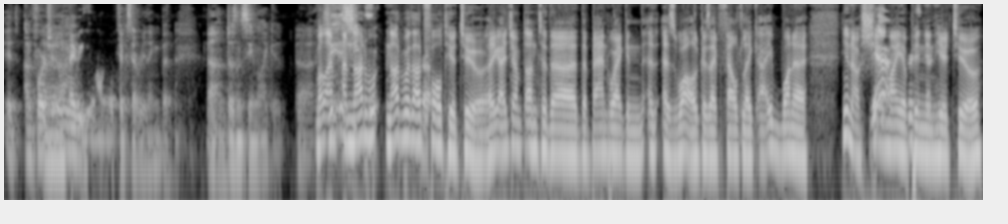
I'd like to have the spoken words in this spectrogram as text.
it's unfortunate. Uh, maybe Elon will fix everything, but uh, doesn't seem like it. Uh, well, I'm, I'm not not without fault here too. Like I jumped onto the the bandwagon as well because I felt like I want to, you know, share yeah, my opinion sure. here too.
